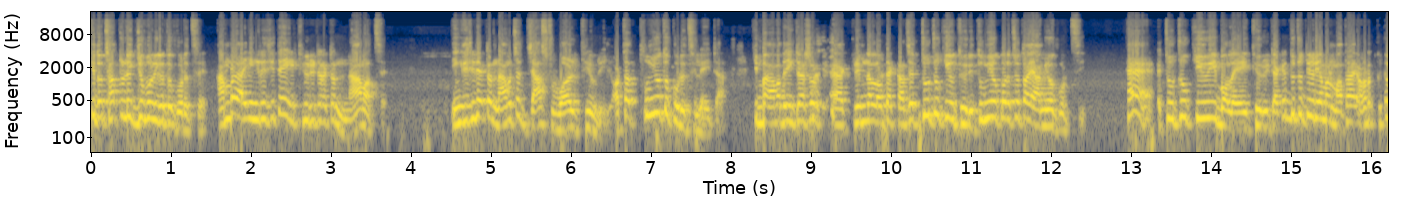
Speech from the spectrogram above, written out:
কিন্তু ছাত্রলীগ, যুবলীগও তো করেছে। আমরা ইংরেজিতে এই থিওরিটার একটা নাম আছে। ইংরেজিতে একটা নাম হচ্ছে জাস্ট ওয়ার্ল্ড থিওরি অর্থাৎ তুমিও তো করেছিলে এটা। কিংবা আমাদের ইন্টারন্যাশনাল ক্রিমিনাল লতে একটা আছে টু টু কিউ থিওরি তুমিও করেছ তাই আমিও করছি। হ্যাঁ টু টু কিউই বলে এই থিওরিটাকে দুটো থিওরি আমার মাথায় হঠাৎ করে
